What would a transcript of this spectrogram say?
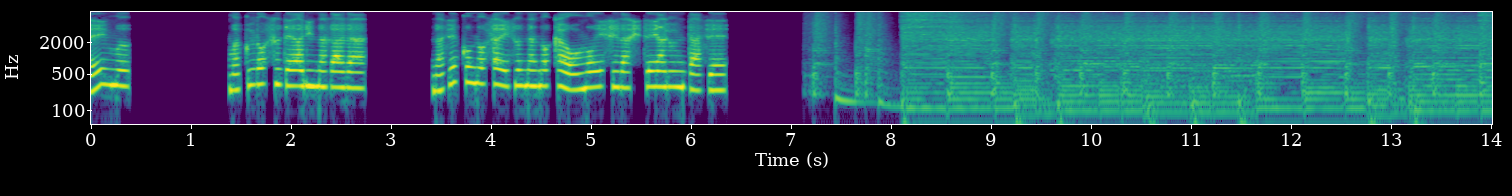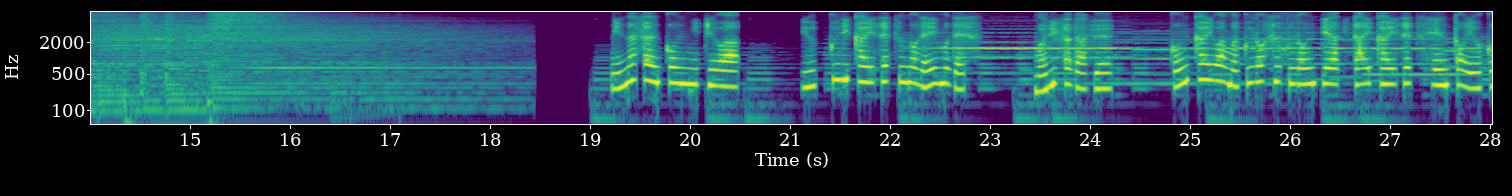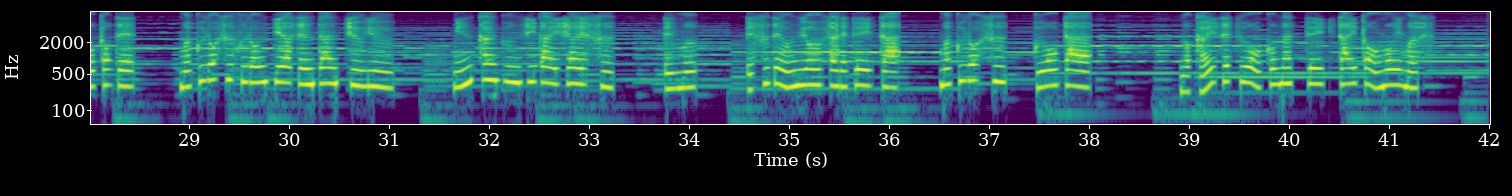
レイム。マクロスでありながら、なぜこのサイズなのかを思い知らしてやるんだぜ。皆さんこんにちは。ゆっくり解説のレイムです。マリサだぜ。今回はマクロスフロンティア機体解説編ということで、マクロスフロンティア戦団中流、民間軍事会社 S、M、S で運用されていた、マクロス、クォーター。の解説を行っていきたいと思います。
